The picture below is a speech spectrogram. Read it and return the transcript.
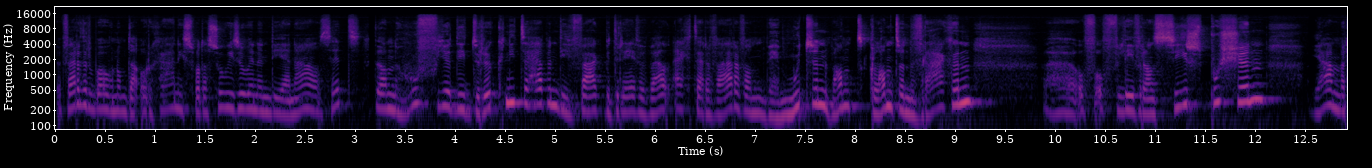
Verder bouwen op dat organisch, wat dat sowieso in een DNA zit. Dan hoef je die druk niet te hebben, die vaak bedrijven wel echt ervaren van wij moeten, want klanten vragen. Uh, of, of leveranciers pushen. Ja, maar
